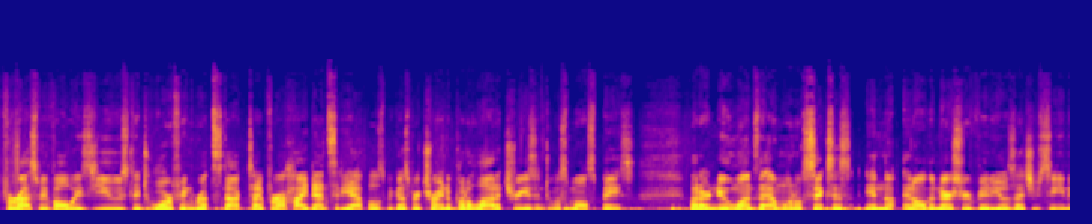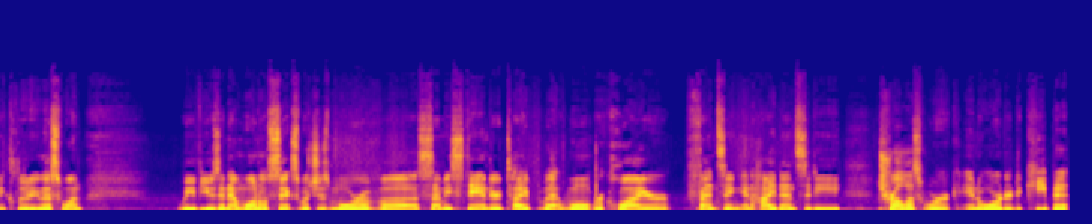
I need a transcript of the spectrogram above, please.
For us, we've always used a dwarfing rootstock type for our high density apples because we're trying to put a lot of trees into a small space. But our new ones, the M106s, in, the, in all the nursery videos that you've seen, including this one, we've used an M106, which is more of a semi-standard type that won't require fencing and high density trellis work in order to keep it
